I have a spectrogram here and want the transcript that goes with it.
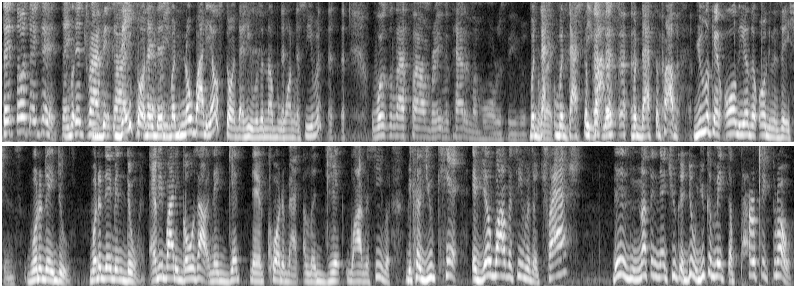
They thought they did. They But did draft they, the guy. They thought they did, but nobody else thought that he was a number one receiver. When was the last time Ravens had a number one receiver? But that, but that's the problem. But that's the problem. You look at all the other organizations. What do they do? What have they been doing? Everybody goes out and they get their quarterback a legit wide receiver because you can't. If your wide receivers are trash, there's nothing that you could do. You can make the perfect throw,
